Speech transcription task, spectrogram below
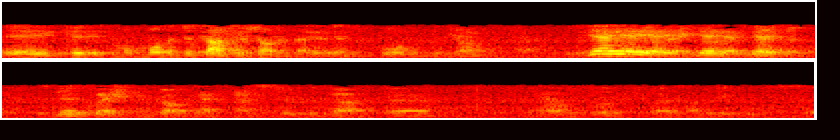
It, could- it's more, more than just Darshon Shalom there. It's important to jump at that. Yeah, yeah, yeah, yeah, yeah, yeah, yeah. There's no question of Dr. has to look after the health of uh, somebody who's uh,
